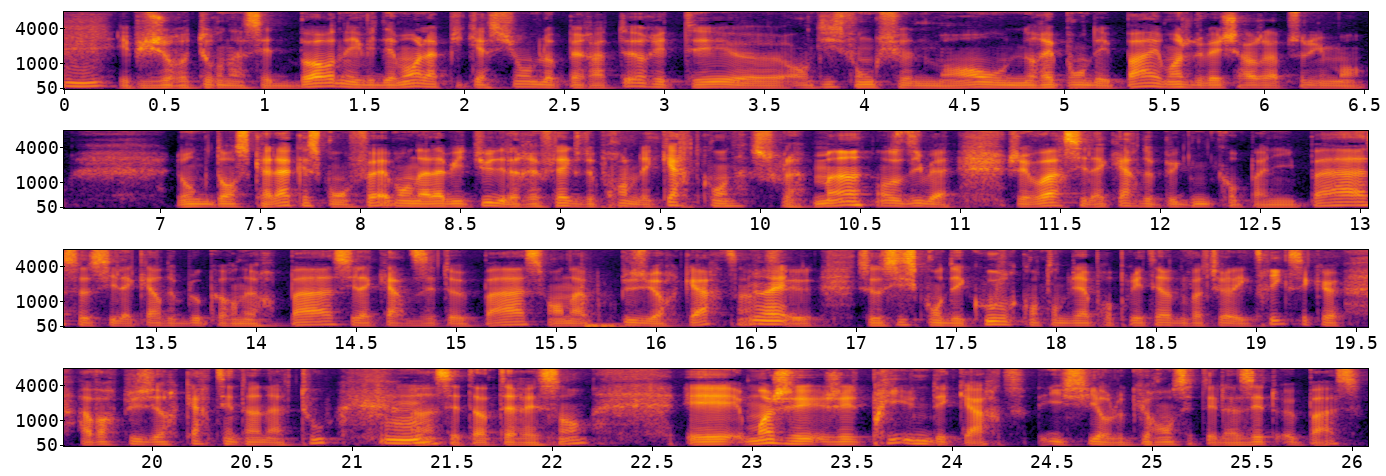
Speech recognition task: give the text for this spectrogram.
Mhm. Et puis, je retourne à cette borne. Évidemment, l'application de l'opérateur était euh, en dysfonctionnement ou ne répondait pas. Et moi, je devais charger absolument. Donc, dans ce cas-là, qu'est-ce qu'on fait? Ben, On a l'habitude et le réflexe de prendre les cartes qu'on a sous la main. On se dit, ben, je vais voir si la carte de Plugin Company passe, si la carte de Blue Corner passe, si la carte ZE passe. On a plusieurs cartes. hein. Ouais. C'est- aussi ce qu'on découvre quand on devient propriétaire d'une voiture électrique, c'est que avoir plusieurs cartes, c'est un atout. Mhm. Hein, c'est intéressant. Et moi, j'ai pris une des cartes. Ici, en l'occurrence, c'était la ZE Pass.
